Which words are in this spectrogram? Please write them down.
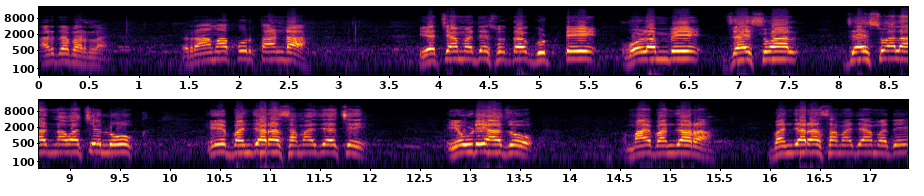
अर्ज भरलाय. रामापूर तांडा याच्यामध्ये सुद्धा गुट्टे होळंबे जयस्वाल जयस्वाल आडनावाचे लोक हे बंजारा समाजाचे एवढे आजो माय बंजारा. बंजारा समाजामध्ये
